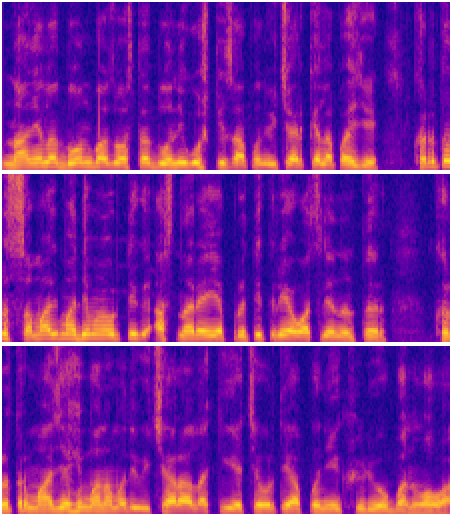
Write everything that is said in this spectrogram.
नाण्याला दोन बाजू असतात दोन्ही गोष्टीचा आपण विचार केला पाहिजे. खरं तर समाज माध्यमावरती असणाऱ्या या प्रतिक्रिया वाचल्यानंतर खरं तर माझ्याही मनामध्ये विचार आला की याच्यावरती आपण एक व्हिडिओ बनवावा.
